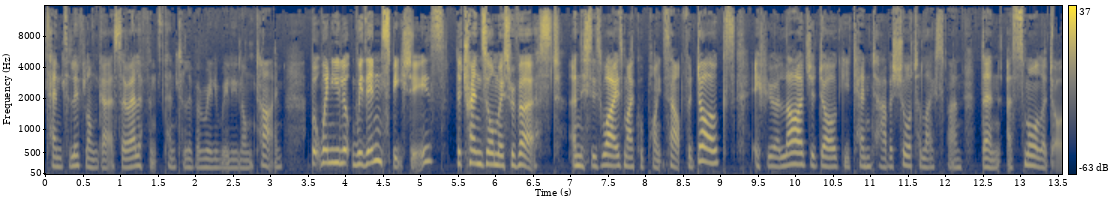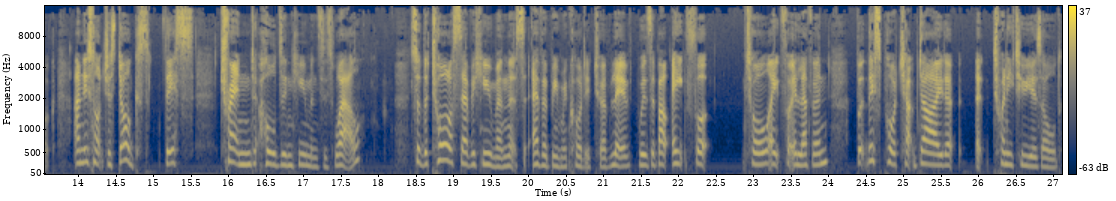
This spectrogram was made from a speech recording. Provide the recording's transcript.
tend to live longer. So elephants tend to live a really, really long time. But when you look within species, the trend's almost reversed. And this is why, as Michael points out, for dogs, if you're a larger dog, you tend to have a shorter lifespan than a smaller dog. And it's not just dogs. This trend holds in humans as well. So the tallest ever human that's ever been recorded to have lived was about eight foot tall, eight foot eleven. But this poor chap died at, at 22 years old.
